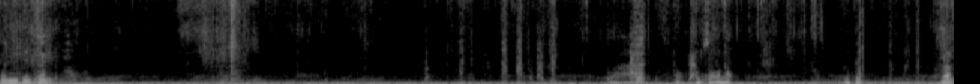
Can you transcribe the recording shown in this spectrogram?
ก็มีเพลงกันว้าดเอาซ่อนเนาะนั่น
